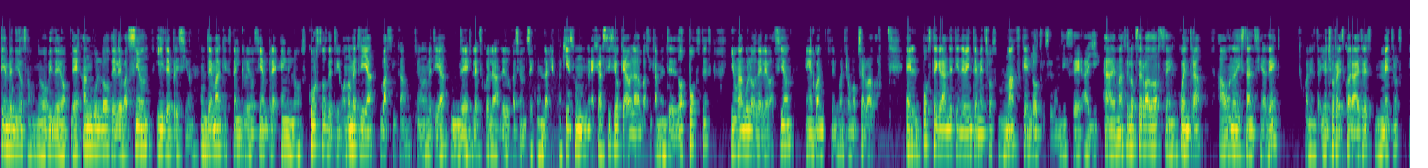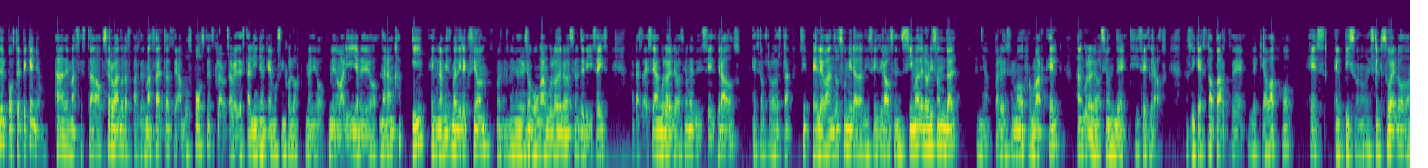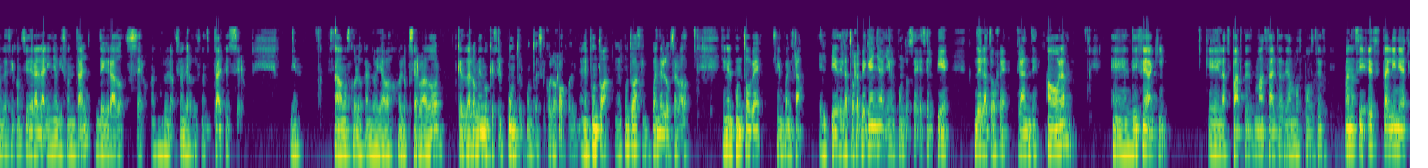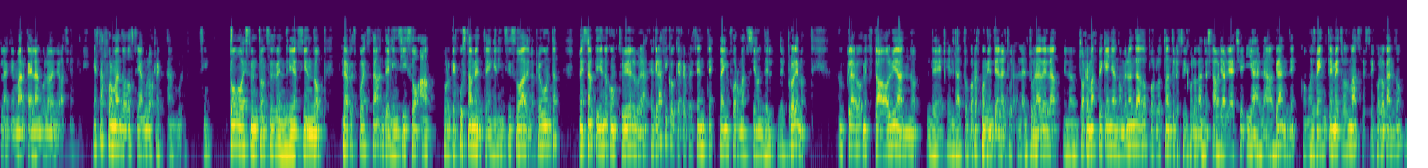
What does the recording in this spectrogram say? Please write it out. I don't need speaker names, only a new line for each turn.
Bienvenidos a un nuevo video de ángulo de elevación y depresión, un tema que está incluido siempre en los cursos de trigonometría básica, trigonometría de la Escuela de Educación Secundaria. Aquí es un ejercicio que habla básicamente de dos postes y un ángulo de elevación en el cual se encuentra un observador. El poste grande tiene 20 metros más que el otro, según dice allí. Además, el observador se encuentra a una distancia de 48 raíz cuadrada de 3 metros del poste pequeño. Además está observando las partes más altas de ambos postes, claro, a través de esta línea que vemos en color medio, medio amarilla, medio naranja. Y en la misma dirección, bueno, en la misma dirección con un ángulo de elevación de 16, acá está, ese ángulo de elevación es de 16 grados. Este observador está elevando su mirada a 16 grados encima del horizontal, ¿ya? para de ese modo formar el ángulo de elevación de 16 grados. Así que esta parte de aquí abajo es el piso, ¿no? Es el suelo donde se considera la línea horizontal de grado 0. Ángulo de elevación del horizontal es 0. Bien, estábamos colocando ahí abajo el observador, que da lo mismo que es el punto, el punto de ese color rojo. En el punto A, en el punto A se encuentra el observador. En el punto B se encuentra el pie de la torre pequeña y en el punto C es el pie de la torre grande. Ahora eh, dice aquí que las partes más altas de ambos postes bueno, sí, esta línea es la que marca el ángulo de elevación. Está formando dos triángulos rectángulos. ¿sí? Todo esto entonces vendría siendo la respuesta del inciso A, porque justamente en el inciso A de la pregunta me están pidiendo construir el, gráfico que represente la información del problema claro, me estaba olvidando del dato correspondiente a la altura. La altura de la, torre más pequeña no me lo han dado, por lo tanto le estoy colocando esta variable h y a la grande, como es 20 metros más, estoy colocando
